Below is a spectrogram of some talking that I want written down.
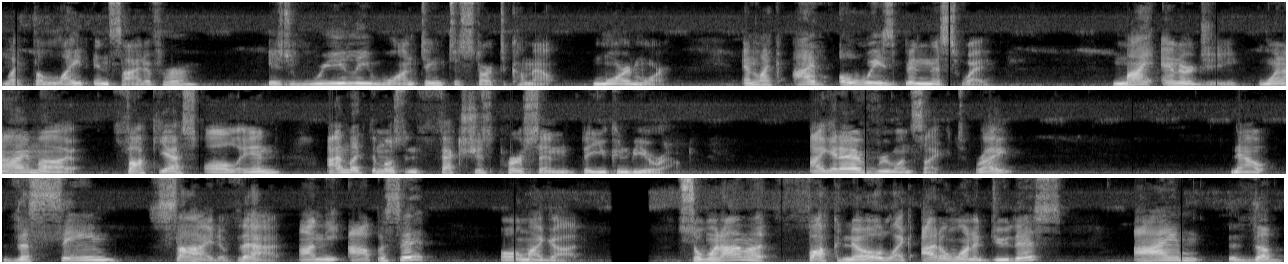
like the light inside of her is really wanting to start to come out more and more. And like I've always been this way. My energy, when I'm a fuck yes all in, I'm like the most infectious person that you can be around. I get everyone psyched, right? Now, the same side of that on the opposite, oh my God. So when I'm a fuck no, like I don't want to do this, I'm the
